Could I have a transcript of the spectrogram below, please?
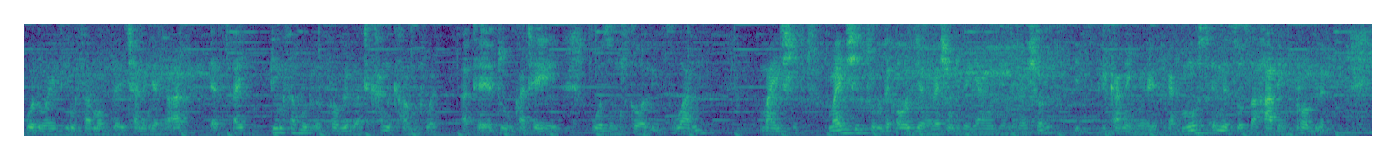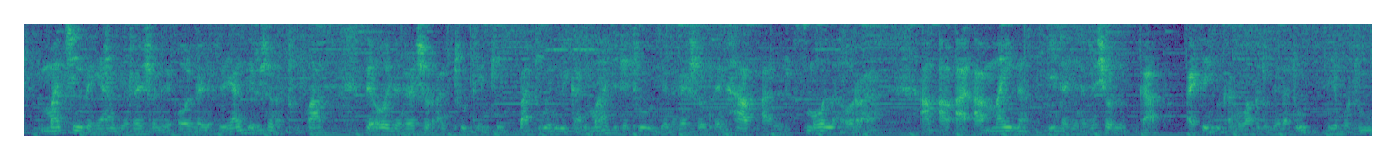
what do I think some of the challenges are? Yes, I think some of the problems that can come to, at, to curtail WOSM's goal is one, mind shift. Mind shift from the old generation to the young generation is becoming very difficult. Most NSOs are having problems matching the young generation, the older. The young generation are too fast, the old generation are too thinking. But when we can merge the two generations and have a smaller or a, a, a, a minor intergeneration gap, I think we can work together to be able to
